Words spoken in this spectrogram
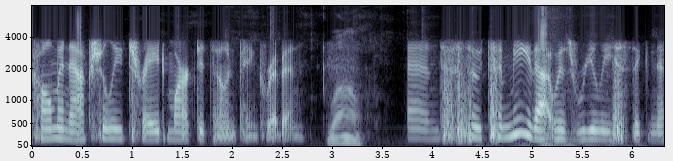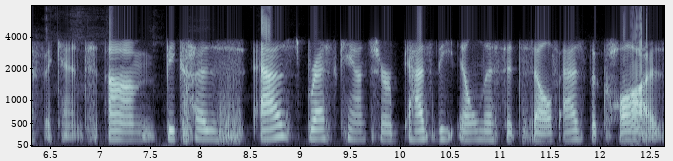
Komen actually trademarked its own pink ribbon. Wow. And so to me, that was really significant um, because as breast cancer, as the illness itself, as the cause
